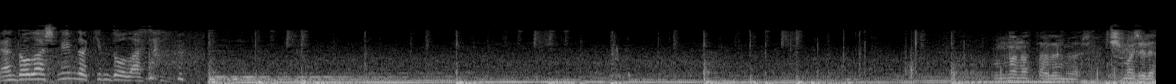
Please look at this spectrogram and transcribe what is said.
Ben dolaşmayayım da kim dolaşsın? Bunun anahtarlarını ver. İşim acele.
